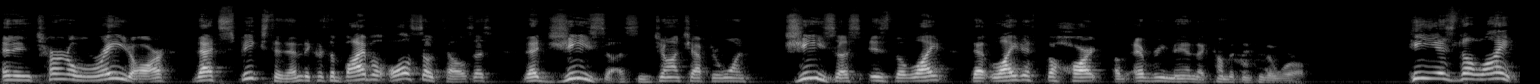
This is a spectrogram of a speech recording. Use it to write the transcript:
an internal radar that speaks to them because the Bible also tells us that Jesus, in John chapter 1, Jesus is the light that lighteth the heart of every man that cometh into the world. He is the light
